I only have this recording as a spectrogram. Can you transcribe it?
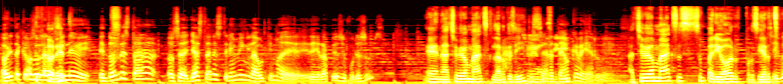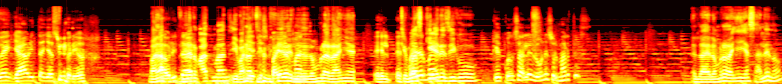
ahorita que vamos a hablar de cine, güey. ¿En dónde está? O sea, ¿ya está en streaming la última de, de Rápidos y Furiosos? En HBO Max, claro que sí. Sí. O sea, la sí. tengo que ver, güey. HBO Max es superior, por cierto. Sí, güey, ya ahorita ya es superior. Van a ahorita- tener Batman y van a y- tener el, Spider-Man. el hombre araña. El ¿Qué más quieres, hijo? ¿qué- ¿Cuándo sale? ¿El lunes o el martes? La del hombre araña ya sale, ¿no?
